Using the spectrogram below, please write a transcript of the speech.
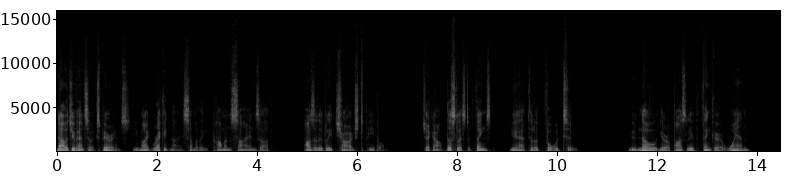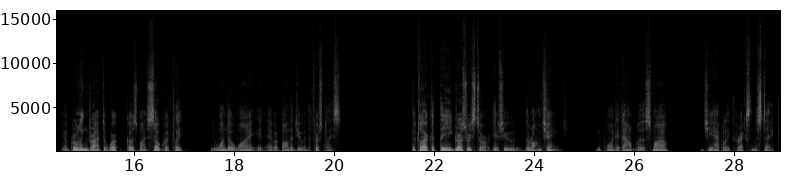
Now that you've had some experience, you might recognize some of the common signs of positively charged people. Check out this list of things you have to look forward to. You know you're a positive thinker when your grueling drive to work goes by so quickly you wonder why it ever bothered you in the first place. The clerk at the grocery store gives you the wrong change. You point it out with a smile, and she happily corrects the mistake.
